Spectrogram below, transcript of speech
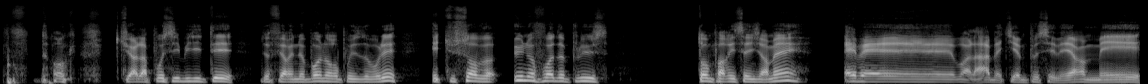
donc tu as la possibilité de faire une bonne reprise de volée et tu sauves une fois de plus ton Paris Saint-Germain. Eh ben voilà, ben, tu es un peu sévère, mais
